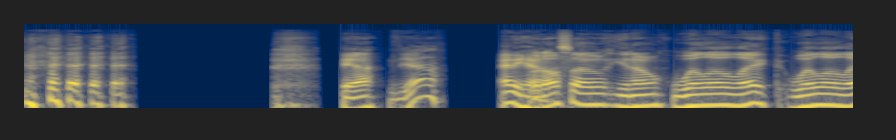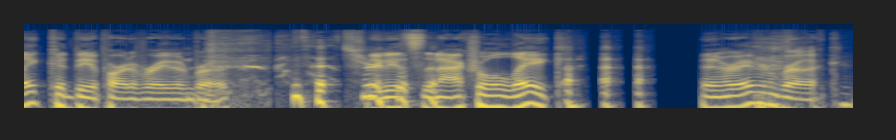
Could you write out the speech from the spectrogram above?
yeah. Yeah. Anyhow, But also, you know, Willow Lake Willow Lake could be a part of Ravenbrook. that's true. Maybe it's an actual lake in Ravenbrook,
